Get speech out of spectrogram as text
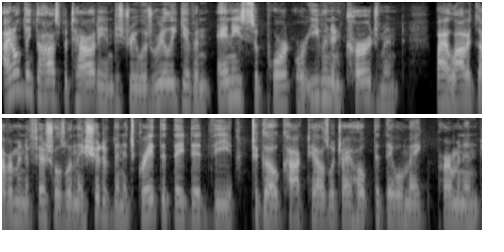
I don't think the hospitality industry was really given any support or even encouragement by a lot of government officials when they should have been. It's great that they did the to go cocktails, which I hope that they will make permanent,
